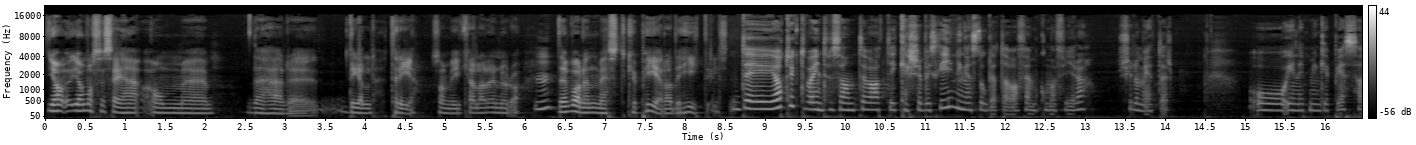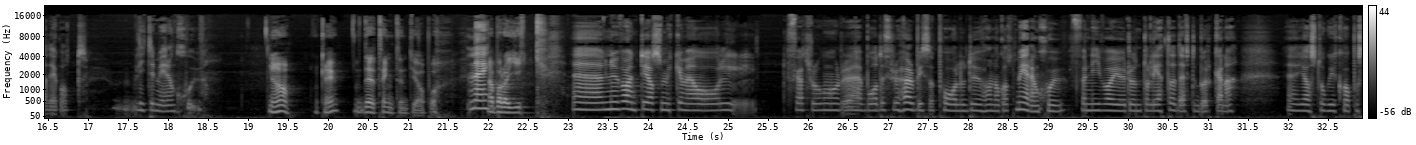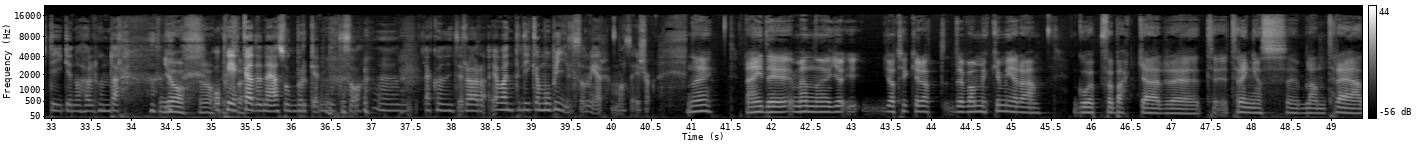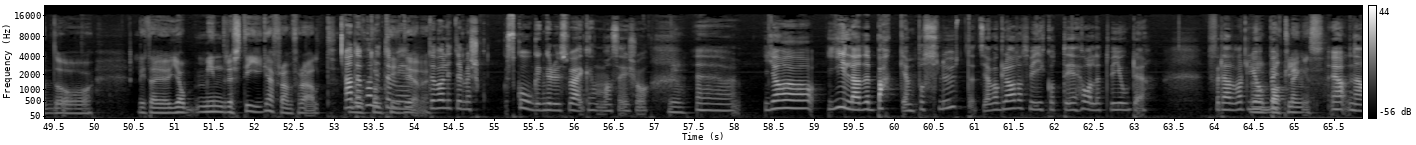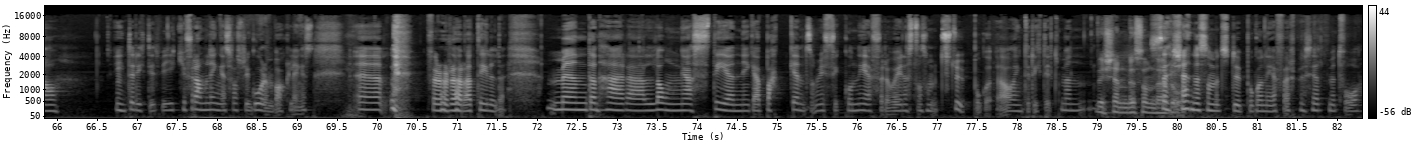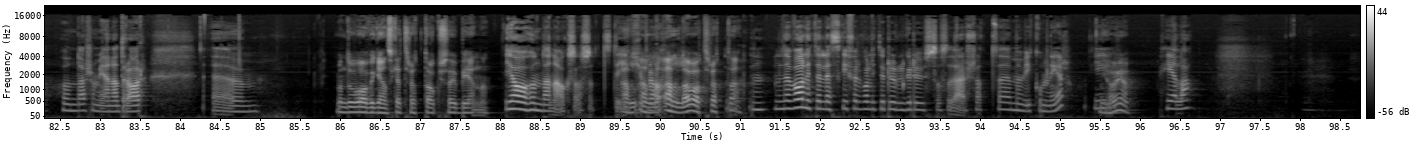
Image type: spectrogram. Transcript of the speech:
Jag, jag måste säga om eh, det här eh, del 3 som vi kallar det nu då. Mm. Det var den mest kuperade hittills. Det jag tyckte var intressant det var att i cachebeskrivningen stod det att det var 5,4 kilometer. Och enligt min GPS hade jag gått lite mer än 7. Ja, okej. Det tänkte inte jag på. Nej, Jag bara gick. eh, nu var inte jag så mycket med och För jag tror eh, både fru Hörbis och Paul och du har nog gått mer än sju. För ni var ju runt och letade efter burkarna. Eh, Jag stod ju kvar på stigen och höll hundar. Ja, ja Och exakt. pekade när jag såg burken, lite så. Ehm, Jag kunde inte röra, jag var inte lika mobil som er om man säger så. Nej, nej det, men jag, jag tycker att det var mycket mera gå upp för backar, eh, trängas eh, bland träd och lite jobb, mindre stigar framför allt. Ja, det var, lite tidigare. mer, det var lite mer sk- skog än grusväg om man säger så. Ja. Eh, Jag gillade backen på slutet. Jag var glad att vi gick åt det hållet vi gjorde. För det hade varit Ja, jobbigt. baklänges. Ja, no. Inte riktigt. Vi gick ju framlänges fast vi går en baklänges. för att röra till det. Men den här eh, långa steniga backen som vi fick gå ner för. Det var ju nästan som ett stup. gå- Ja, inte riktigt. Men Det kändes som det då. kändes som ett stup att gå ner för. Speciellt med två hundar som gärna drar. Ehm, Men då var vi ganska trötta också i benen. jag och hundarna också. Så det gick All, ju alla, bra. alla var trötta. Mm. Men det var lite läskigt för det var lite rullgrus och sådär. Så att, eh, men vi kom ner i Ja, ja. hela.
